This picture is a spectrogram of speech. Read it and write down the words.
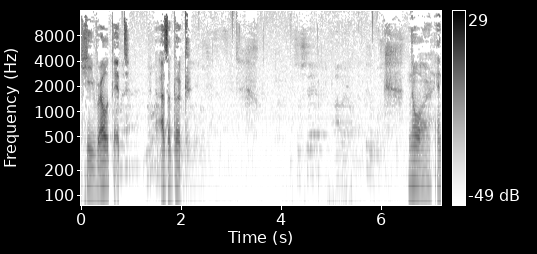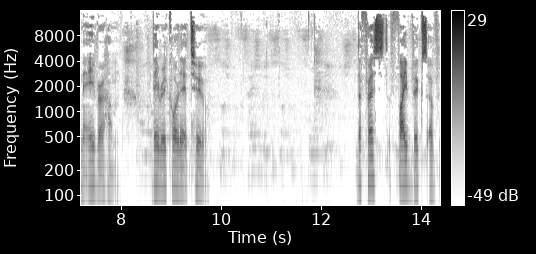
He wrote it as a book. Noah and Abraham, they recorded it too. The first five books of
